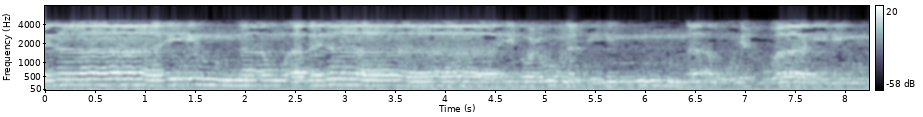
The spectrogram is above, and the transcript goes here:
أبنائهن أو أبناء بعولتهن أو إخوانهن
